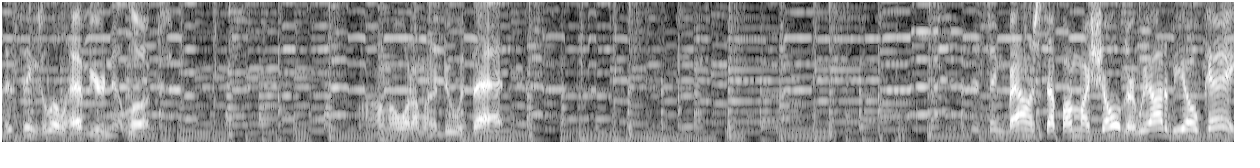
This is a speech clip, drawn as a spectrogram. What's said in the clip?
This thing's a little heavier than it looks. I don't know what I'm gonna do with that. This thing balanced up on my shoulder, we ought to be okay.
